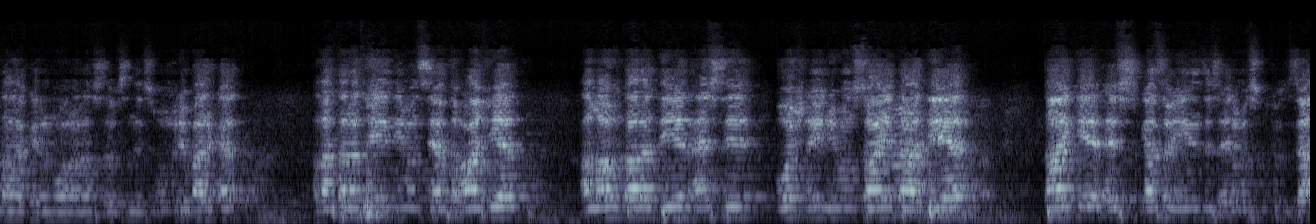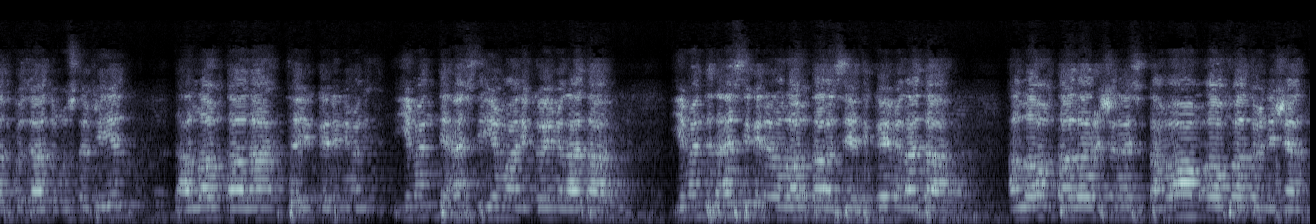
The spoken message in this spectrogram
تعالیٰ کرن مولانا صاحب سندس عمر برکت. اللہ تعالیٰ دین یمن صحت عافیت. اللہ تعالیٰ دین ایسے پوشنے یمن سائی تا دیر تاکہ اس گژھو یہندس علم زیادہ کو زیادہ مستفید. تو اللہ تعالیٰ تھے کرن یمن یمن تہ اس ایمان کامل عطا یمن تہ اس کرن اللہ تعالیٰ صحت کامل عطا اللہ تعالیٰ رشن اس تمام آفات و نشان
